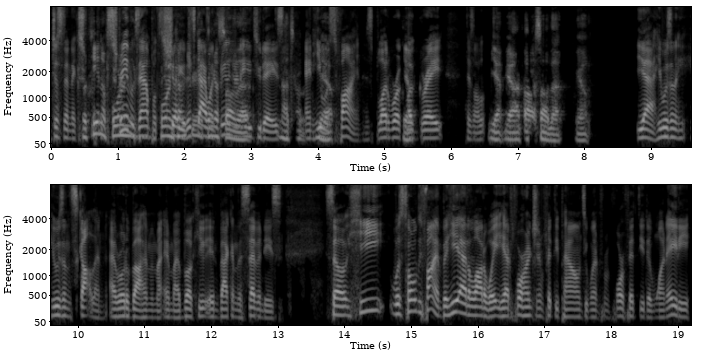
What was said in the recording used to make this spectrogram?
just an ex- Was he in a extreme foreign- example to show you. This guy went I saw that. 382 days how- and he yep. was fine. His blood work Yep. looked great. His Yep, yeah, I thought I saw that. Yep. yeah, he was in he was in Scotland. I wrote about him in my in my book. He in back in the seventies. So he was totally fine, but he had a lot of weight. He had 450 pounds. He went from 450 to 180.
